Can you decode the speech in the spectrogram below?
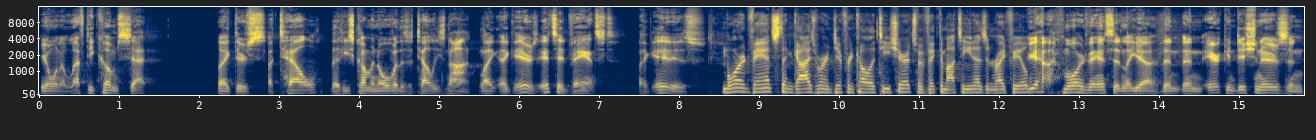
You know, when a lefty comes set, like there's a tell that he's coming over. There's a tell he's not. Like like there's it's advanced. Like it is. More advanced than guys wearing different colored T-shirts for Victor Martinez in right field. Yeah, more advanced than like yeah than than air conditioners and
